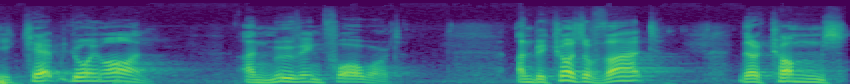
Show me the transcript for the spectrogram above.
He kept going on and moving forward. And because of that, there comes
